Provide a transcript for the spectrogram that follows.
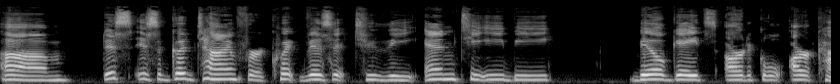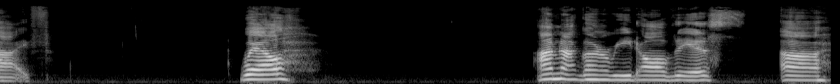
Um, this is a good time for a quick visit to the NTEB Bill Gates article archive. Well, I'm not going to read all this. Uh,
